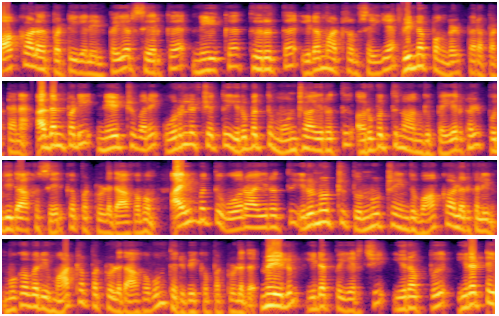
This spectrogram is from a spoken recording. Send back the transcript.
வாக்காளர் பட்டியலில் பெயர் சேர்க்க நீக்க திருத்த இடமாற்றம் செய்ய விண்ணப்பங்கள் பெறப்பட்டன. அதன்படி நேற்று வரை ஒரு லட்சத்து இருபத்து மூன்றாயிரத்து அறுபத்து நான்கு பெயர்கள் புதிதாக சேர்க்கப்பட்டுள்ளதாகவும் ஐம்பத்து ஓராயிரத்து இருநூற்று தொன்னூற்றி ஐந்து வாக்காளர்களின் முகவரி மாற்றப்பட்டுள்ளதாகவும் தெரிவிக்கப்பட்டுள்ளது. மேலும் இடப்பெயர்ச்சி இறப்பு இரட்டை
